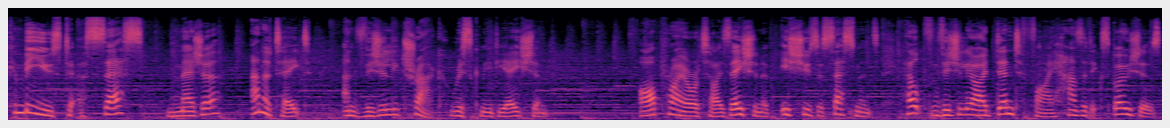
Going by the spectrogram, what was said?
can be used to assess, measure, annotate and visually track risk mediation. Our prioritisation of issues assessments help visually identify hazard exposures,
